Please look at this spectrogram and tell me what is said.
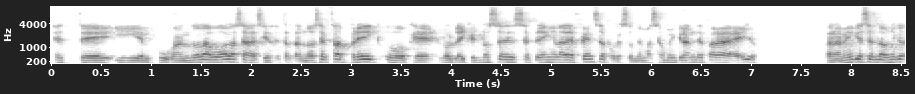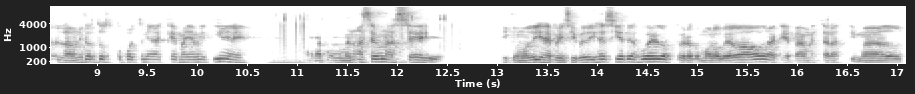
este, y empujando la bola, o sea, tratando de hacer fast break o que los Lakers no se, se en la defensa porque son demasiado muy grandes para ellos. Para mí que esa es la única, las únicas dos oportunidades que Miami tiene para por lo menos hacer una serie. Y como dije, al principio dije siete juegos, pero como lo veo ahora, que Pam está lastimado,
